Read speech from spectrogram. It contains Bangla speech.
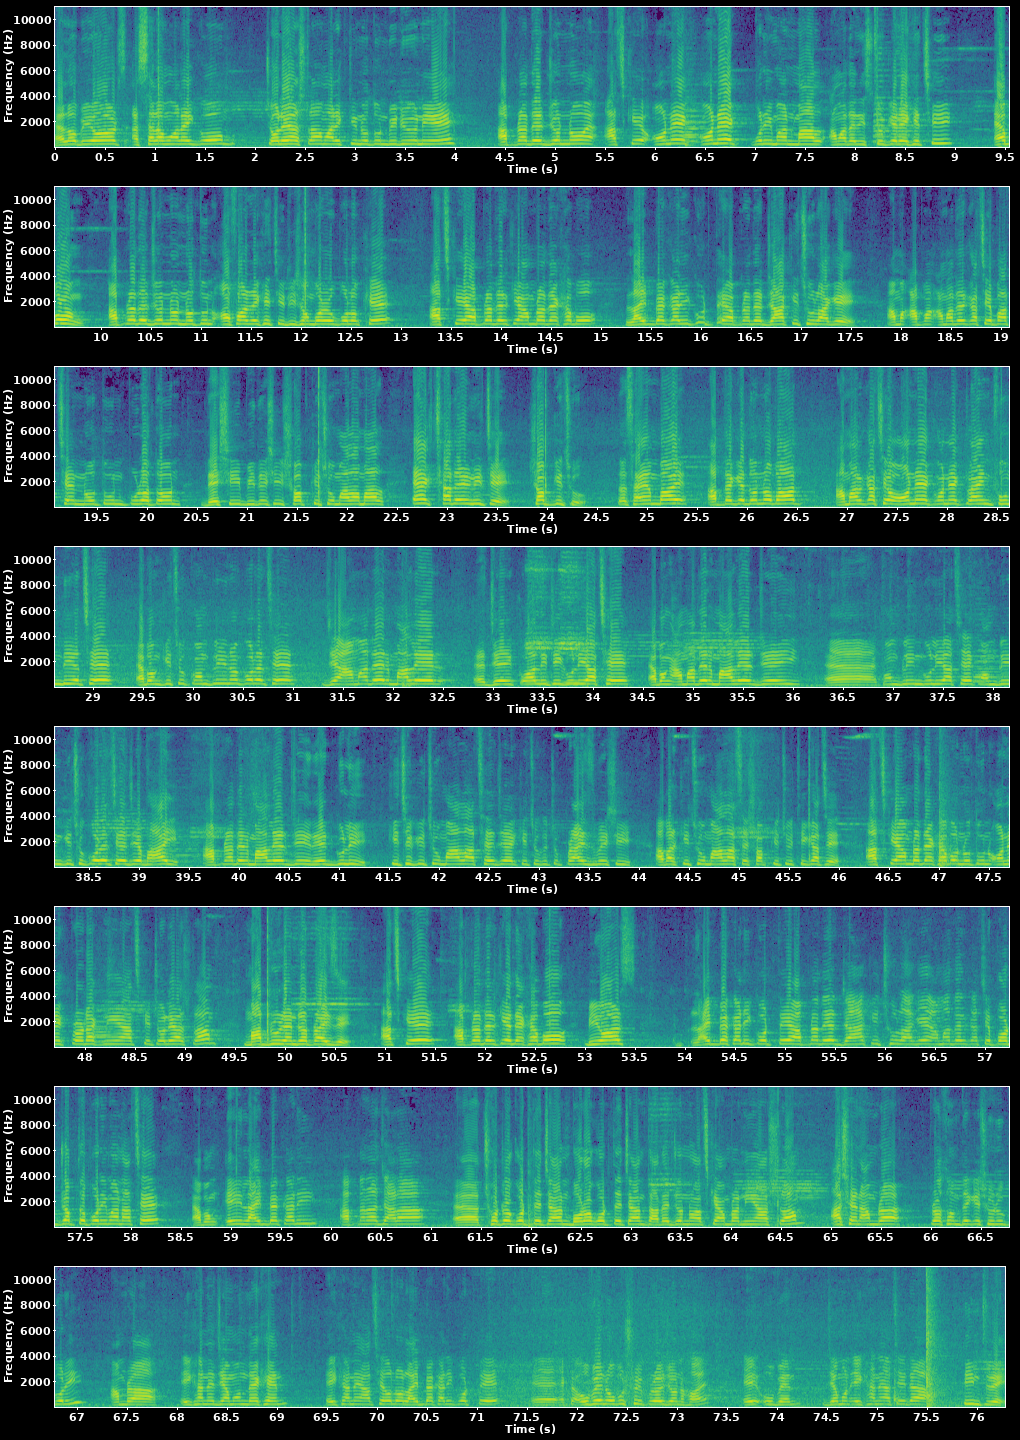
হ্যালো ভিউয়ার্স আসসালামু আলাইকুম চলে আসলাম আরেকটি নতুন ভিডিও নিয়ে। আপনাদের জন্য আজকে অনেক অনেক পরিমাণ মাল আমাদের স্টকে রেখেছি এবং আপনাদের জন্য নতুন অফার রেখেছি ডিসেম্বরের উপলক্ষে। আজকে আপনাদেরকে আমরা দেখাবো লাইভ বেকারি করতে আপনাদের যা কিছু লাগে। আমাদের কাছে পাচ্ছেন নতুন, পুরাতন, দেশি, বিদেশি সব কিছু মালামাল এক ছাদের নিচে সব কিছু তো সায়াম ভাই, আপনাকে ধন্যবাদ। আমার কাছে অনেক অনেক ক্লায়েন্ট ফোন দিয়েছে এবং কিছু কমপ্লেনও করেছে যে আমাদের মালের যে কোয়ালিটিগুলি আছে এবং আমাদের মালের যেই কমপ্লেনগুলি আছে কমপ্লেন কিছু করেছে যে, ভাই, আপনাদের মালের যে রেটগুলি কিছু কিছু মাল আছে যে, কিছু কিছু প্রাইস বেশি, আবার কিছু মাল আছে, সব কিছুই ঠিক আছে। আজকে আমরা দেখাবো নতুন অনেক প্রোডাক্ট নিয়ে আজকে চলে আসলাম মাবরুর এন্টারপ্রাইজে আজকে আপনাদেরকে দেখাবো ভিওয়ার্স লাইভ বেকারি করতে আপনাদের যা কিছু লাগে আমাদের কাছে পর্যাপ্ত পরিমাণ আছে এবং এই লাইভ বেকারি আপনারা যারা ছোট করতে চান, বড় করতে চান, তাদের জন্য আজকে আমরা নিয়ে আসলাম। আসেন, আমরা প্রথম থেকে শুরু করি। আমরা এইখানে যেমন দেখেন এইখানে আছে হলো লাইভ বেকারি করতে একটা ওভেন অবশ্যই প্রয়োজন হয়। এই ওভেন, যেমন এখানে আছে এটা তিন ট্রে।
